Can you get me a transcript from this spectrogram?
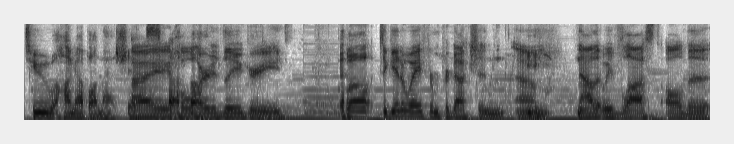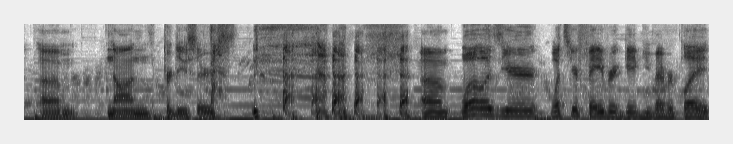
too hung up on that shit I So- wholeheartedly agree. Well, to get away from production, um, now that we've lost all the um, non-producers, um, what was your what's your favorite gig you've ever played,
